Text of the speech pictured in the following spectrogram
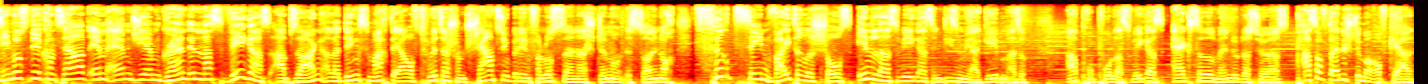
Die mussten ihr Konzert im MGM Grand in Las Vegas absagen. Allerdings machte er auf Twitter schon Scherze über den Verlust seiner Stimme und es soll noch 14 weitere Shows in Las Vegas in diesem Jahr geben. Also apropos Las Vegas, Axel, wenn du das hörst, pass auf deine Stimme auf, Kerl.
